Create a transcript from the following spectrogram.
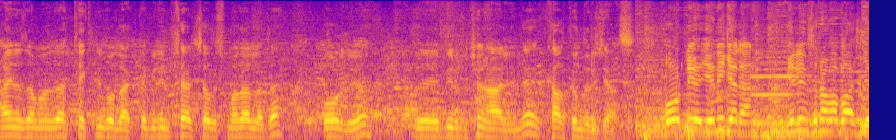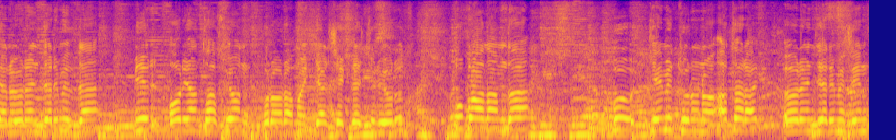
aynı zamanda teknik olarak da bilimsel çalışmalarla da orduyu e, bir bütün halinde kalkındıracağız. Ordu'ya yeni gelen birinci sınıfa başlayan öğrencilerimizle bir oryantasyon programı gerçekleştiriyoruz. Bu bağlamda bu gemi turunu atarak öğrencilerimizin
